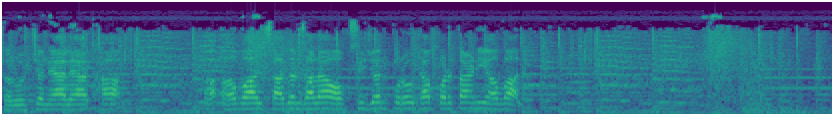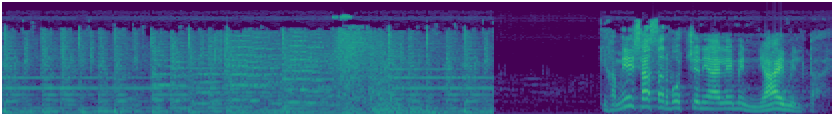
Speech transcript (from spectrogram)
सर्वोच्च न्यायालयात हा अहवाल सादर झाला. ऑक्सिजन पुरवठा पडताळणी अहवाल. कि हमेशा सर्वोच्च न्यायालय में न्याय मिलता है।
